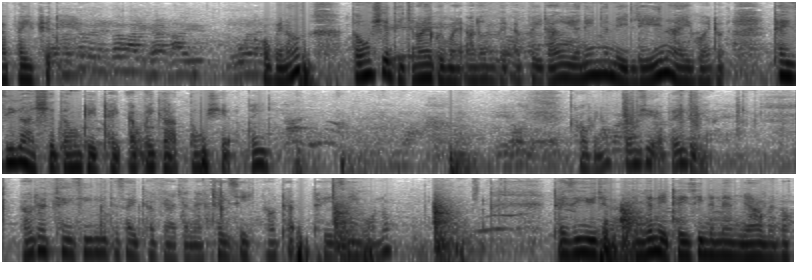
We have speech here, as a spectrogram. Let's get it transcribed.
အပိတ်ဖြစ်တယ် ဟုတ်ပြီနော်3ရှစ်ဒီကျွန်တော်ရဲ့ခွေမိုင်အားလုံးပဲအပိတ်ဒါဆိုယနေ့ညနေ4နာရီခွဲအတွက်ထိပ်စည်းက83တိထိပ်အပိတ်က3ရှစ်အပိတ်ဟုတ်ပြီနော်3ရှစ်အပိတ်လို့ရတယ်နောက်ထပ်ထိပ်စည်းလေးတစ်စိုက်ထပ်ပြချင်တယ်ထိပ်စည်းနောက်ထပ်ထိပ်စည်းပေါ့နော်ထိပ်စည်းရွေးချတာဒီညနေထိပ်စည်းနည်းနည်းများမယ်နော်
